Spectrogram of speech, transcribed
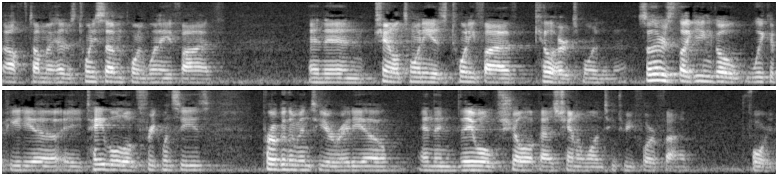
off the top of my head, is 27.185, and then channel 20 is 25 kilohertz more than that. So there's like you can go Wikipedia a table of frequencies, program them into your radio, and then they will show up as channel one, two, three, four, five for you.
